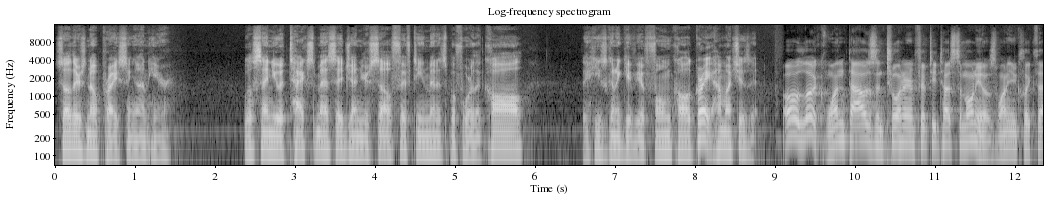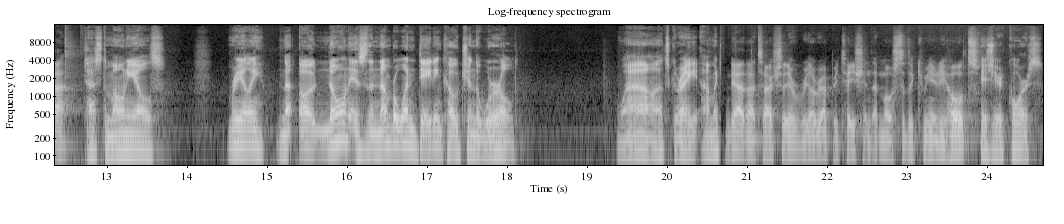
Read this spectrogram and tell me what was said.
So there's no pricing on here. We'll send you a text message on your cell 15 minutes before the call. That he's going to give you a phone call. Great. How much is it? Oh, look, 1,250 testimonials. Why don't you click that? Testimonials. Really? No, oh, known as the number one dating coach in the world. Wow, that's great. How much Yeah, that's actually a real reputation that most of the community holds. is your course?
